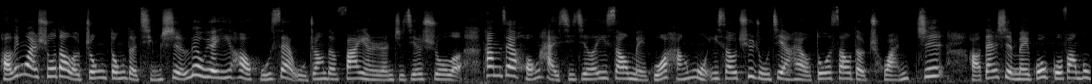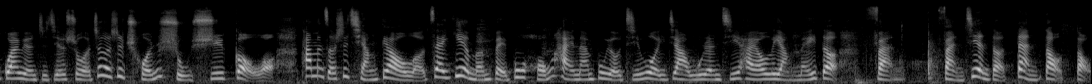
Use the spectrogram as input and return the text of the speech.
好，另外说到了中东的情势，六月一号，胡塞武装的发言人直接说了，他们在红海袭击了一艘美国航母、一艘驱逐舰，还有多艘的船只。好，但是美国国防部官员直接说了，这个是。纯属虚构哦，他们则是强调了，在也门北部红海南部有击落一架无人机，还有两枚的反。反舰的弹道导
